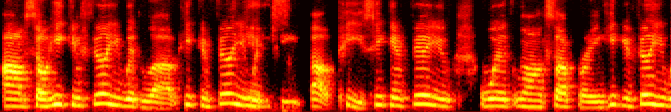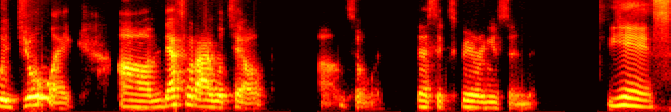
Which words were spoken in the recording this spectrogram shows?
um, so He can fill you with love. He can fill you yes. with peace, uh, peace. He can fill you with long suffering. He can fill you with joy. Um, that's what I would tell um, someone that's experiencing it. Yes.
